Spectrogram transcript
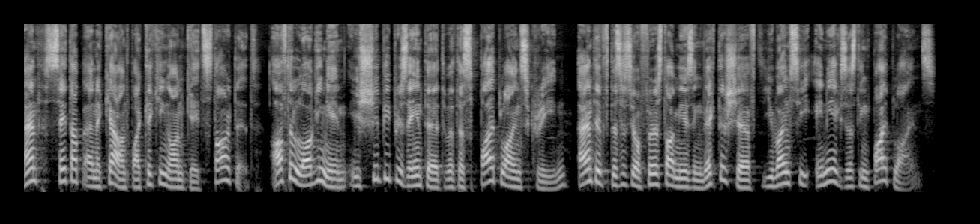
and set up an account by clicking on Get Started. After logging in, you should be presented with this pipeline screen, and if this is your first time using VectorShift, you won't see any existing pipelines.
